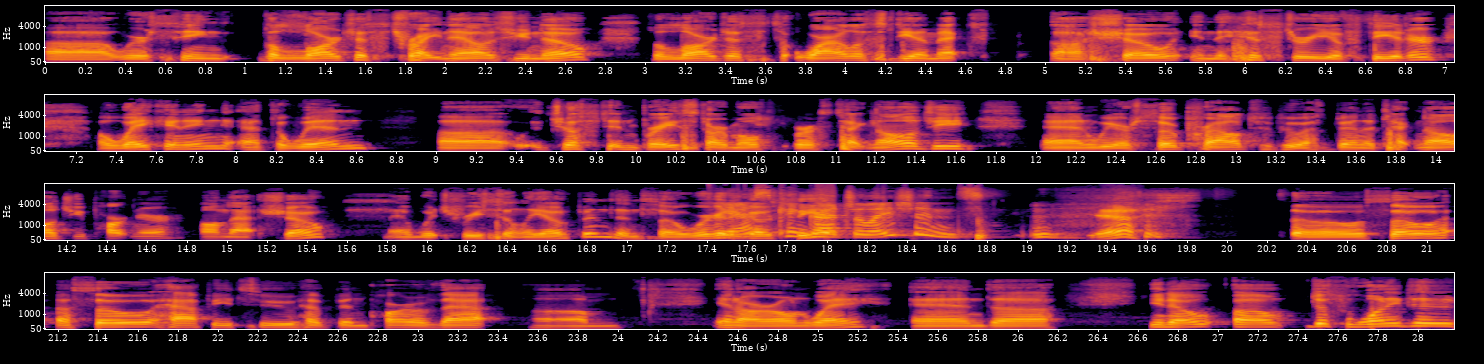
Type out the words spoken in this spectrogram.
Uh, we're seeing the largest right now, as you know, the largest wireless DMX uh, show in the history of theater, Awakening at the Wynn. Uh, just embraced our multiverse technology, and we are so proud to have been a technology partner on that show, which recently opened. And so we're going to go yes, go. Congratulations! yes. So so uh, so happy to have been part of that um, in our own way, and uh, you know, uh, just wanting to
